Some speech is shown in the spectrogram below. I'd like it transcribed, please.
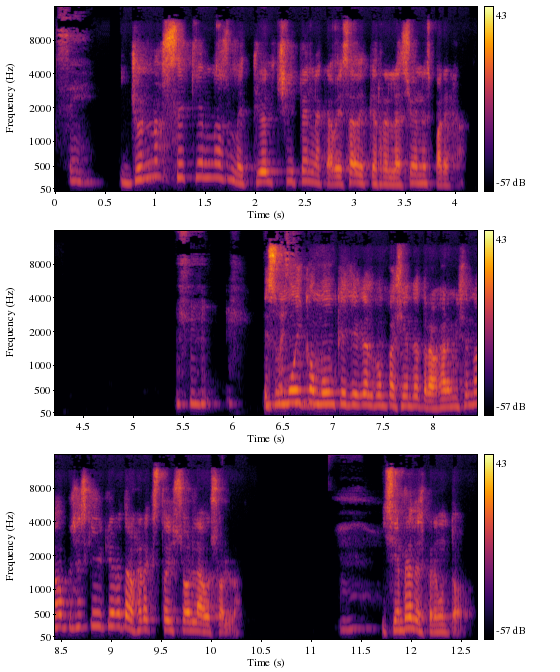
Sí. Yo no sé quién nos metió el chip en la cabeza de que relación es pareja. Es Pues, muy común que llegue algún paciente a trabajar y me dice, no, pues es que yo quiero trabajar que estoy sola o solo. mm, Y siempre les pregunto,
